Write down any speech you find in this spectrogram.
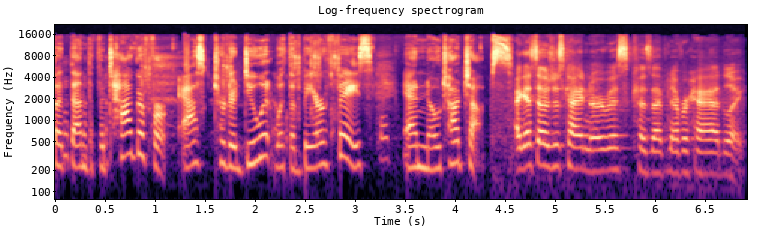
but then the photographer asked her to do it with a bare face and no touch ups. I guess I was just kind of nervous because I've never had like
